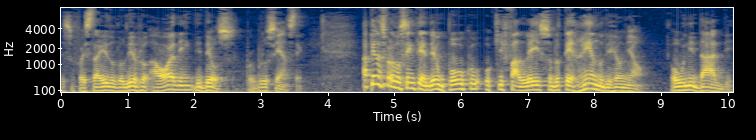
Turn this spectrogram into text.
Isso foi extraído do livro A Ordem de Deus, por Bruce Anstey. Apenas para você entender um pouco o que falei sobre o terreno de reunião, ou unidade.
